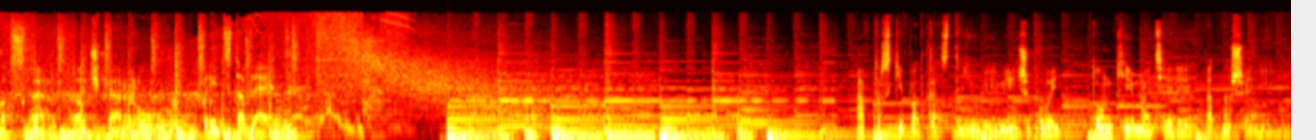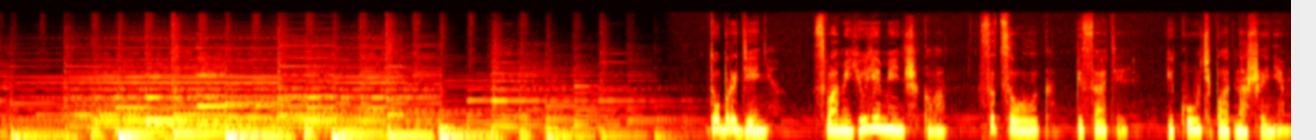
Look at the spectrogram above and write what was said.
Отстар.ру представляет Авторский подкаст Юлии Меньшиковой «Тонкие материи отношений». Добрый день! С вами Юлия Меньшикова, социолог, писатель и коуч по отношениям.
